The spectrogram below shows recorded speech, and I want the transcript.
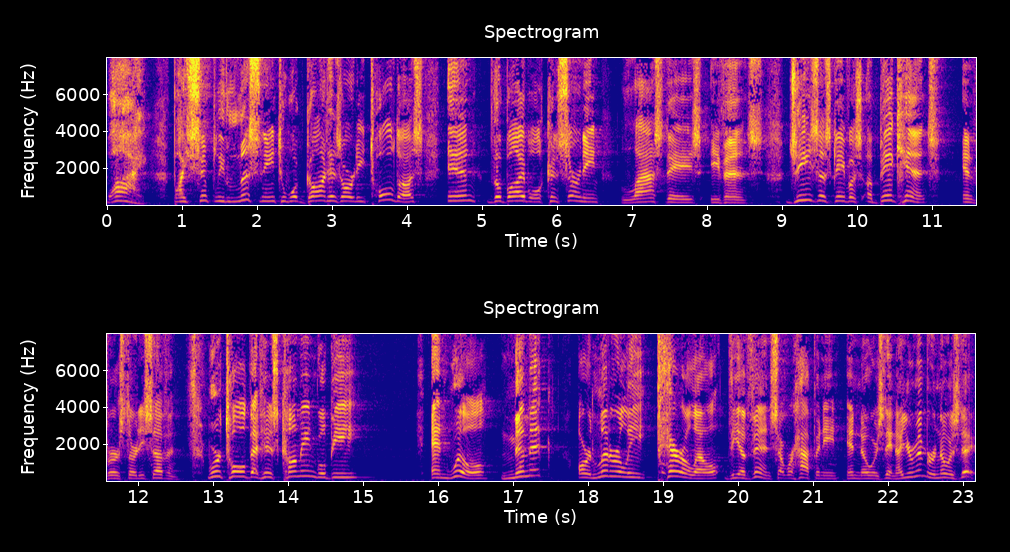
Why? By simply listening to what God has already told us in the Bible concerning last days events. Jesus gave us a big hint in verse 37. We're told that his coming will be and will mimic or literally parallel the events that were happening in Noah's day. Now, you remember Noah's day.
